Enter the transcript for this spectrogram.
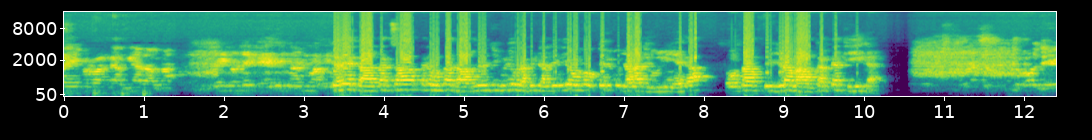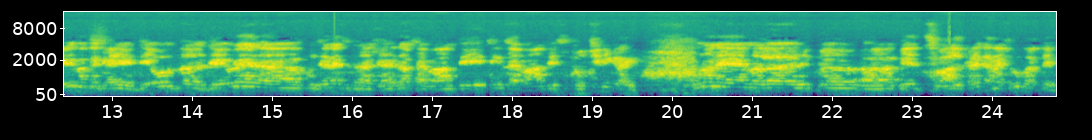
ਰਾਹੀਂ ਪ੍ਰਬੰਧ ਕਰਦੀਆਂ ਅਦਾਲਤਾਂ ਕਈ ਬੰਦੇ ਕਹਿੰਦੇ ਅਕਾਲ ਤਖਤ ਸਾਹਿਬ, ਕਹਿੰਦੇ ਹੁਣ ਤਾਂ ਦਾਸ ਦੇ ਵੀਡੀਓਗ੍ਰਾਫੀ ਚੱਲ ਰਹੀ ਹੈ, ਹੁਣ ਤਾਂ ਉੱਥੇ ਵੀ ਕੋਈ ਜਾਣਾ ਜ਼ਰੂਰੀ ਨਹੀਂ ਹੈਗਾ। ਹੁਣ ਤਾਂ ਜਿਹੜਾ ਮਾਫ ਕਰਤਾ, ਠੀਕ ਹੈ। ਗਏ। ਜੇ ਉਹ ਅਹ, ਜੇ ਉਹਨੇ ਅਹ, ਕਿਸੇ ਨੇ ਅਹ, ਸ਼ਹਿਜ਼ਾਦ ਸਾਹਿਬਾਨ ਦੀ ਸਿੰਘ ਸਾਹਿਬਾਨ ਦੀ ਸੂਚੀ ਨਹੀਂ ਕਰਾਈ। ਉਹਨਾਂ ਨੇ ਮਤਲਬ ਇੱਕ ਅਹ, ਅੱਗੇ ਸਵਾਲ ਖੜੇ ਕਰਨਾ ਸ਼ੁਰੂ ਕਰਤੇ।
